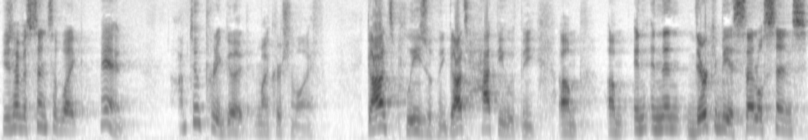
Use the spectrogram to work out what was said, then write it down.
You just have a sense of like, man, I'm doing pretty good in my Christian life. God's pleased with me. God's happy with me. Um, um, and, and then there can be a subtle sense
